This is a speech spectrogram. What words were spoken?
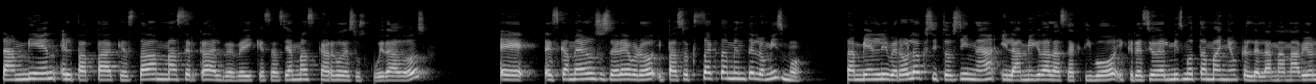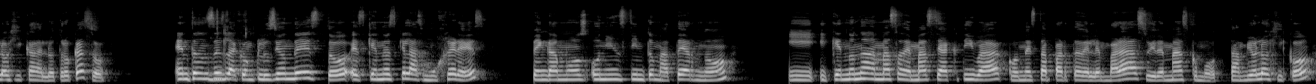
también el papá que estaba más cerca del bebé y que se hacía más cargo de sus cuidados, eh, escanearon su cerebro y pasó exactamente lo mismo. También liberó la oxitocina y la amígdala se activó y creció del mismo tamaño que el de la mamá biológica del otro caso. Entonces, la conclusión de esto es que no es que las mujeres tengamos un instinto materno y, y, que no nada más además se activa con esta parte del embarazo y demás como tan biológico,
